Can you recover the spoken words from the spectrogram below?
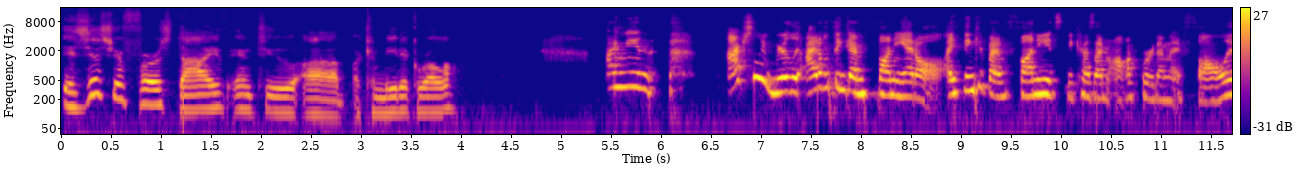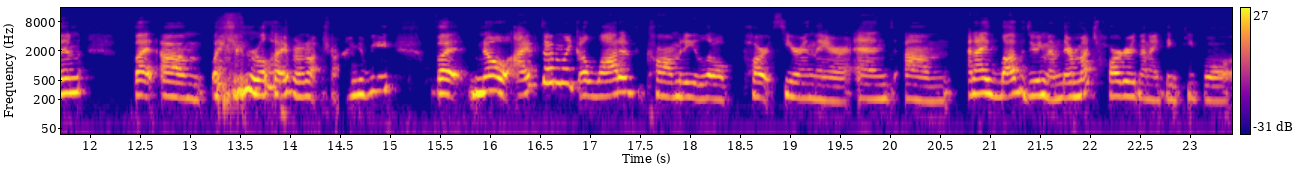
Is this your first dive into uh, a comedic role? I mean, actually, really, I don't think I'm funny at all. I think if I'm funny, it's because I'm awkward and I've fallen. But um, like in real life, I'm not trying to be. But no, I've done like a lot of comedy little parts here and there, and um, and I love doing them. They're much harder than I think people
